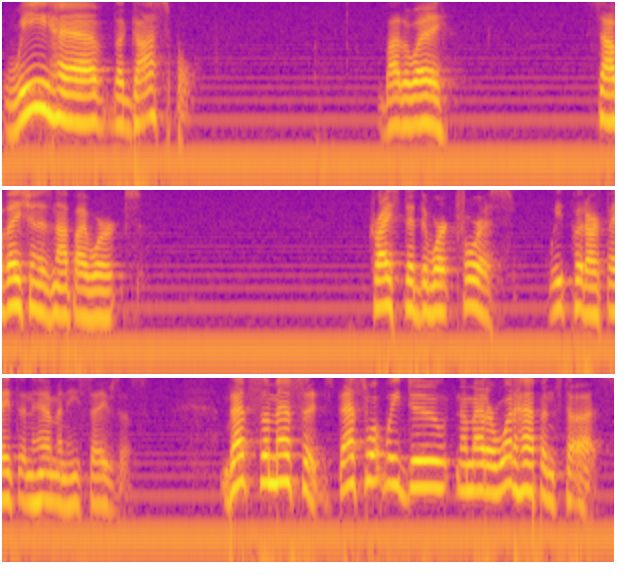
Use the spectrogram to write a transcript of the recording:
We have the gospel. By the way, salvation is not by works. Christ did the work for us. We put our faith in him and he saves us. That's the message. That's what we do no matter what happens to us.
